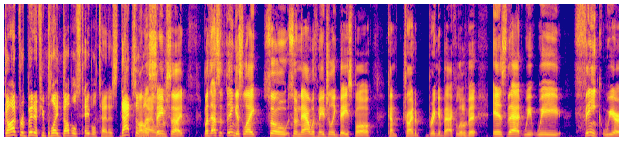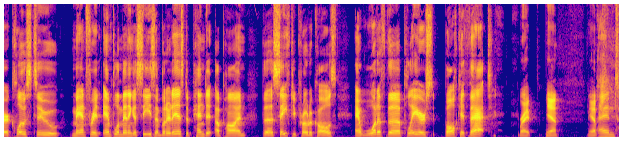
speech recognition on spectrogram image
God forbid if you play doubles table tennis. That's a on the violation. same side. But that's the thing is like so so now with Major League Baseball, kind of trying to bring it back a little bit, is that we we think we are close to Manfred implementing a season, but it is dependent upon the safety protocols. And what if the players balk at that? right. Yeah. Yep. And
